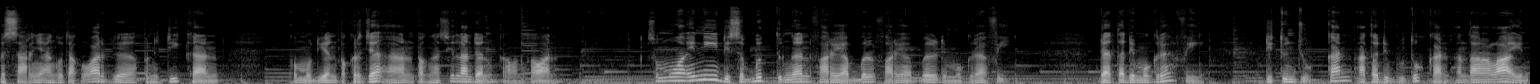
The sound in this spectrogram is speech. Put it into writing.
besarnya anggota keluarga, pendidikan, kemudian pekerjaan, penghasilan, dan kawan-kawan. Semua ini disebut dengan variabel-variabel demografi. Data demografi ditunjukkan atau dibutuhkan antara lain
